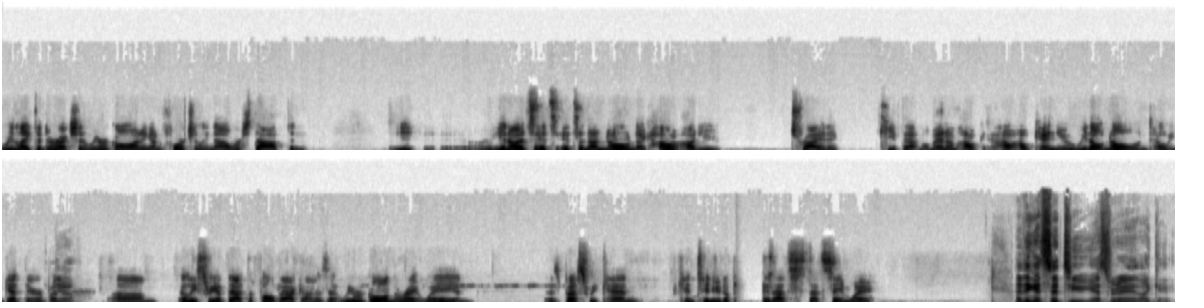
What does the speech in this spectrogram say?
we liked the direction we were going. And unfortunately, now we're stopped. And you, you, know, it's it's it's an unknown. Like how how do you try to keep that momentum? How how how can you? We don't know until we get there. But yeah. um, at least we have that to fall back on. Is that we were going the right way, and as best we can, continue to play that that same way. I think I said to you yesterday, like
